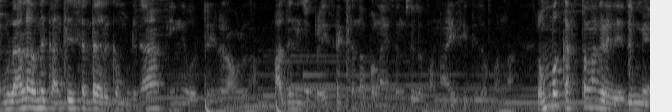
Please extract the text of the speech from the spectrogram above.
உங்களால் வந்து கன்சிஸ்டண்டா இருக்க முடியுதா? நீங்கள் ஒரு ட்ரேடர் அவ்வளோதான் அது நீங்கள் ப்ரைஸ் ஆக்ஷனில் பண்ணலாம் எஸ்எம்சியில் பண்ணலாம் ஐசிடியில் பண்ணலாம். ரொம்ப கஷ்டம்லாம் கிடையாது எதுவுமே.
